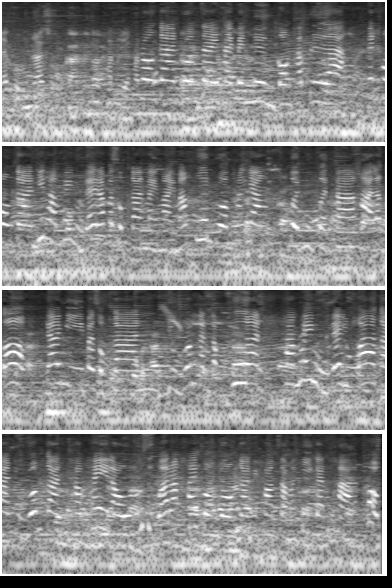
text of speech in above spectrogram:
และผมรักกองทัพเรือครับโครงการรวมใจไทยเป็นหนึ่งกองทัพเรือ เป็นโครงการที่ทำให้หนูได้รับประสบการณ์ใหม่ ๆ มากขึ้น รวมทั้งยังเปิดหูเปิดตาค่ะ แล้วก็ได้มีประสบการณ์อยู่ร่วมกันกับเพื่อนทำให้หนูได้รู้ว่าการอยู่ร่วมกันทำให้เรารู้สึกว่ารักใคร่ปองดองกันมีความสามัคคีกันค่ะ ขอบ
